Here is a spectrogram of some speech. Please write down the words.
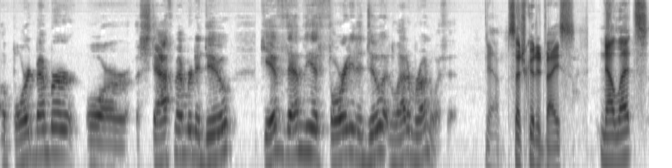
a board member or a staff member to do give them the authority to do it and let them run with it yeah such good advice now let's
